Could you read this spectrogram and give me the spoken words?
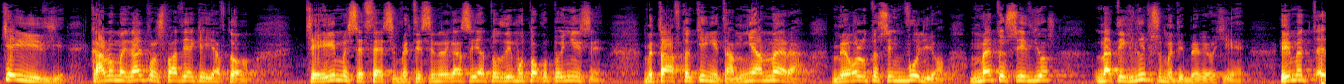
και οι ίδιοι. Κάνω μεγάλη προσπάθεια και γι' αυτό. Και είμαι σε θέση με τη συνεργασία του Δήμου, το έχω τονίσει, με τα αυτοκίνητα, μια μέρα, με όλο το Συμβούλιο, με τους ίδιους, να τη γλύψουμε την περιοχή. Είμαι ε,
